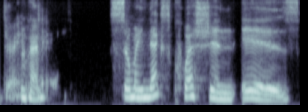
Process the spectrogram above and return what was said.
during okay. the day. So my next question is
